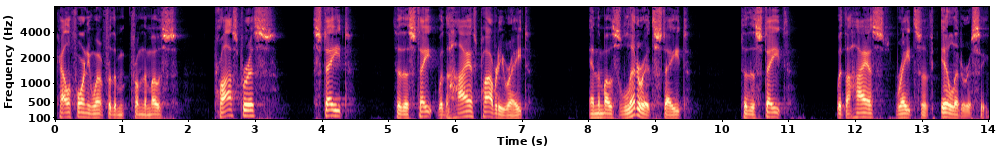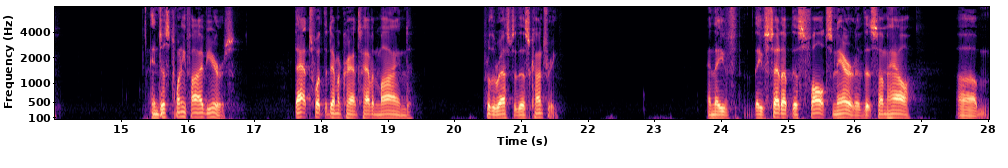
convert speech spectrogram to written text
California went the, from the most prosperous state to the state with the highest poverty rate and the most literate state to the state with the highest rates of illiteracy in just 25 years. That's what the Democrats have in mind for the rest of this country and they've they've set up this false narrative that somehow um,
